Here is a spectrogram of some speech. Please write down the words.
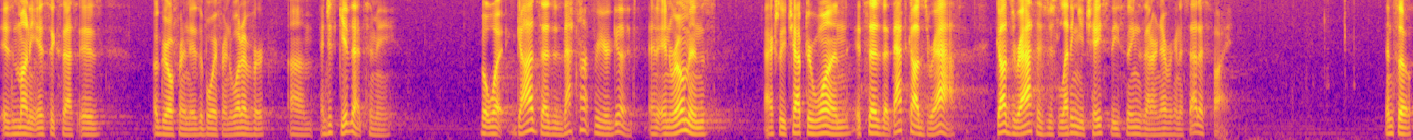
is money, is success, is a girlfriend, is a boyfriend, whatever, um, and just give that to me. But what God says is that's not for your good. And in Romans, actually chapter one, it says that that's God's wrath. God's wrath is just letting you chase these things that are never going to satisfy. And so,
